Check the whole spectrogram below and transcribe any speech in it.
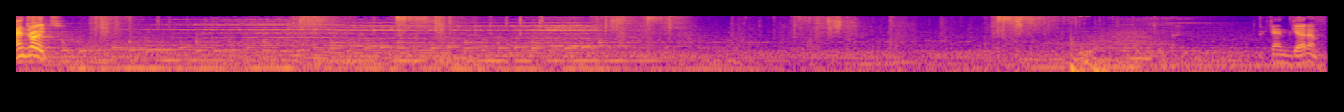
Androids! I can't get him.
